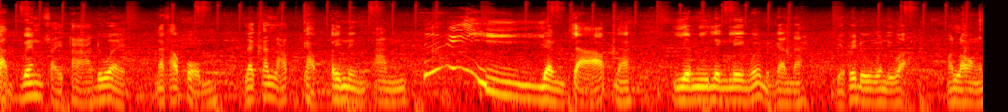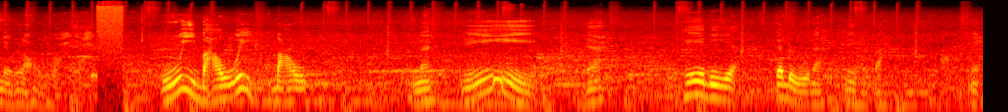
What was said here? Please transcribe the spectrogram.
ตัดแว่นสายตาด้วยนะครับผม แล้วก็รับกลับไปหนึ่งอันอย่างจ้าบนะเฮียมีเลงๆไว้เหมือนกันนะ เดี๋ยวไปดูกันดีกว่า มาลองกันเดี๋ยวลองดีกว่าอุ้ยเบาเว้ยเบาเห็นไหมนี่นะเท่ดีอะก็ดูนะนี่เห็นปะเนี่ย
